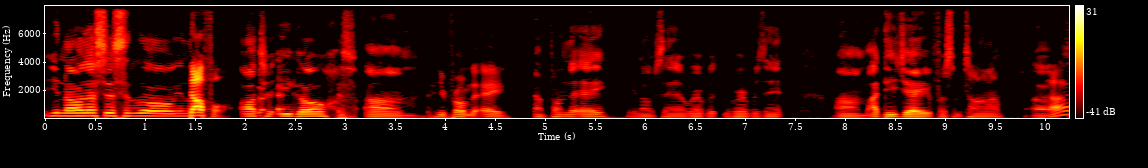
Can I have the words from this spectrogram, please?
You know, that's just a little, you know, Duffel. alter ego. Um, He from the A. I'm from the A. You know what I'm saying? Rep- represent. Um, I DJ for some time. Uh, Ah.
